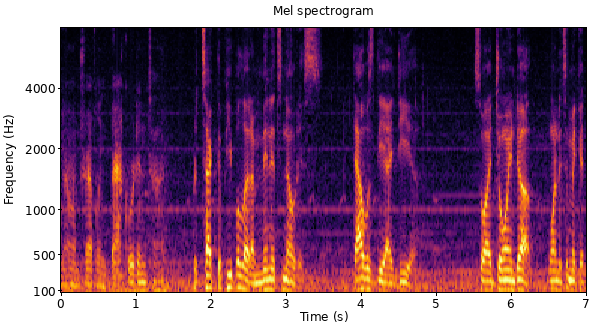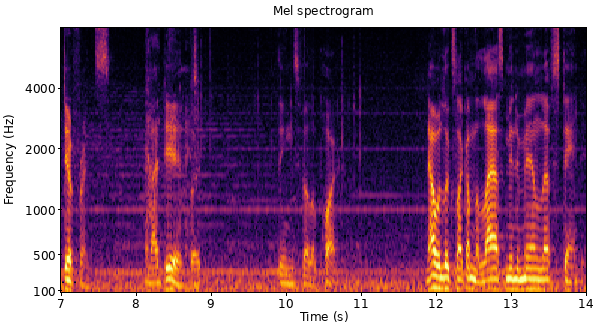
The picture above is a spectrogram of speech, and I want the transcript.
now I'm traveling backward in time? Protect the people at a minute's notice. That was the idea. So I joined up, wanted to make a difference. And I did, but things fell apart. Now it looks like I'm the last Minuteman left standing.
